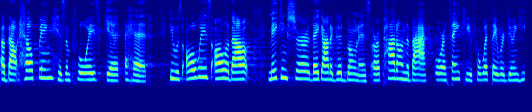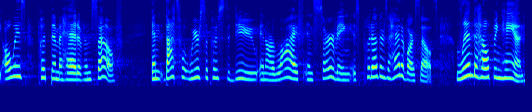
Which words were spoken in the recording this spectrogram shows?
about helping his employees get ahead. He was always all about making sure they got a good bonus or a pat on the back or a thank you for what they were doing. He always put them ahead of himself. And that's what we're supposed to do in our life in serving is put others ahead of ourselves. Lend a helping hand.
